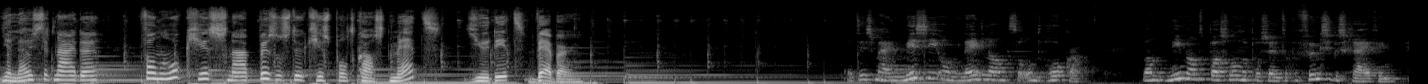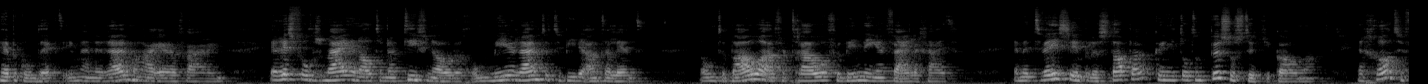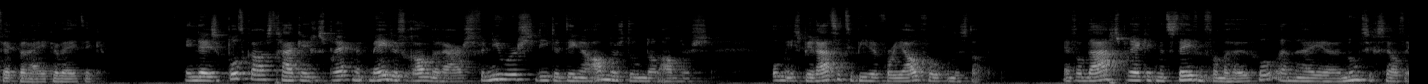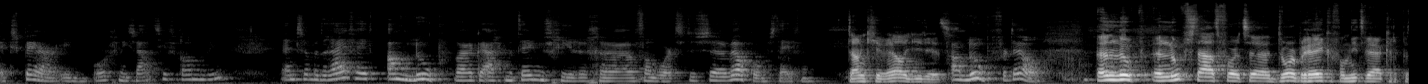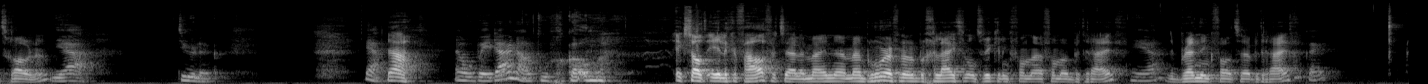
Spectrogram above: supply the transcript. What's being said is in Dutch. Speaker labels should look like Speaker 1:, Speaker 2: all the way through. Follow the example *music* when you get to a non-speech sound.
Speaker 1: Je luistert naar de Van Hokjes naar Puzzelstukjes podcast met Judith Webber.
Speaker 2: Het is mijn missie om Nederland te onthokken. Want niemand past 100% op een functiebeschrijving, heb ik ontdekt in mijn ruime HR-ervaring. Er is volgens mij een alternatief nodig om meer ruimte te bieden aan talent. Om te bouwen aan vertrouwen, verbinding en veiligheid. En met twee simpele stappen kun je tot een puzzelstukje komen. En groot effect bereiken, weet ik. In deze podcast ga ik in gesprek met mede-veranderaars, vernieuwers die de dingen anders doen dan anders. Om inspiratie te bieden voor jouw volgende stap. En vandaag spreek ik met Steven van de Heuvel en hij uh, noemt zichzelf expert in organisatieverandering. En zijn bedrijf heet Unloop, waar ik eigenlijk meteen nieuwsgierig uh, van word. Dus uh, welkom Steven.
Speaker 3: Dankjewel Judith.
Speaker 2: Unloop, vertel.
Speaker 3: Een loop. Een loop staat voor het doorbreken van niet werkende patronen.
Speaker 2: Ja, tuurlijk. Ja.
Speaker 3: ja.
Speaker 2: En hoe ben je daar nou toe gekomen? *laughs*
Speaker 3: Ik zal het eerlijke verhaal vertellen. Mijn, uh, mijn broer heeft me begeleid in de ontwikkeling van, uh, van mijn bedrijf.
Speaker 2: Ja.
Speaker 3: De branding van het uh, bedrijf.
Speaker 2: Oké. Okay.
